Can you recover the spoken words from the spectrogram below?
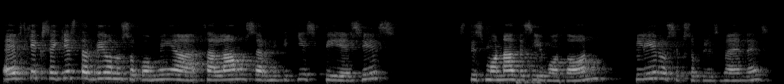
Έφτιαξε και στα δύο νοσοκομεία θαλάμους αρνητικής πίεσης, στις μονάδες λιμωδών, πλήρως εξοπλισμένες.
